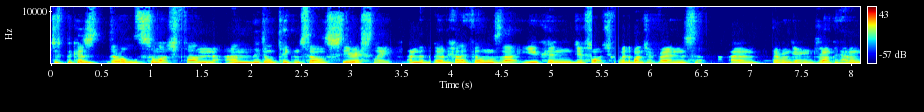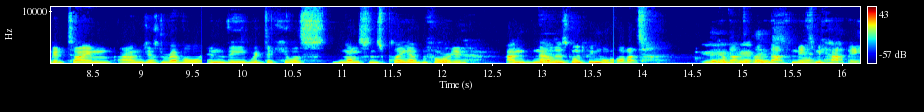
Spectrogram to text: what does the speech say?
Just because they're all so much fun and they don't take themselves seriously. And they're the kind of films that you can just watch with a bunch of friends and everyone getting drunk and having a good time and just revel in the ridiculous nonsense playing out before you. And now there's going to be more of it. They have That, and that makes me happy.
